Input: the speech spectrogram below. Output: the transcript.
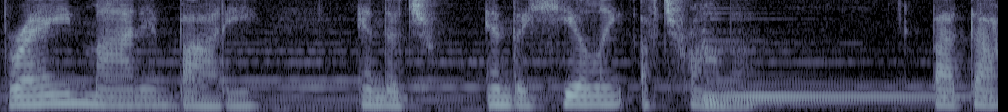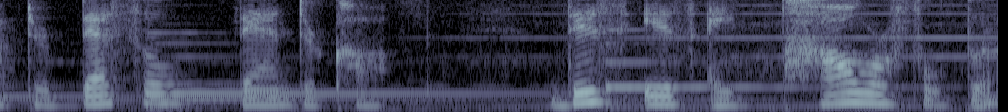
Brain, Mind, and Body in the, in the Healing of Trauma by Dr. Bessel van der Kolk. This is a powerful book,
